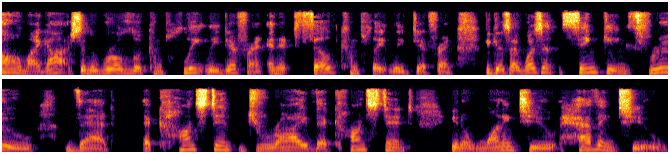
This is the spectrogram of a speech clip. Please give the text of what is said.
oh my gosh, then the world looked completely different and it felt completely different because I wasn't thinking through that that constant drive, that constant, you know, wanting to, having to,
